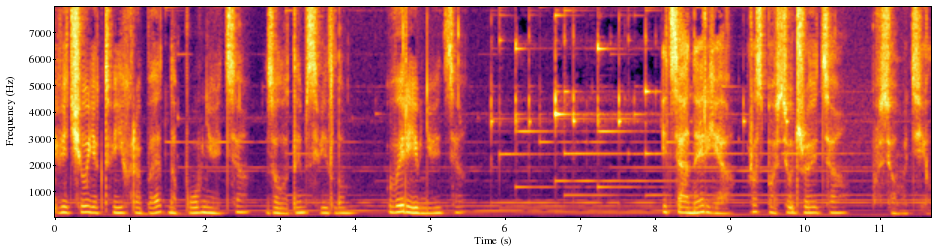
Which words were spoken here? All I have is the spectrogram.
Відчуй, як твій хребет наповнюється золотим світлом, вирівнюється. І ця енергія розповсюджується по всьому тілу.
